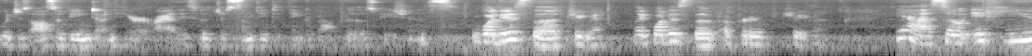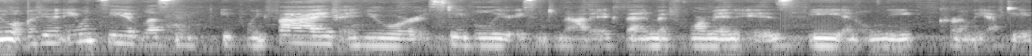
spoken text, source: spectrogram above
which is also being done here at Riley. So it's just something to think about for those patients. What is the treatment? Like, what is the approved treatment? Yeah, so if you if you have an A1C of less than 8.5 and you're stable, you're asymptomatic, then metformin is the and only currently FDA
